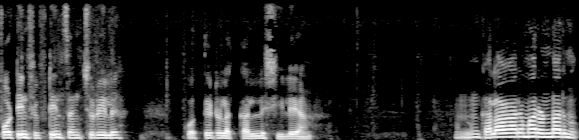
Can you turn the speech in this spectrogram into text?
ഫോർട്ടീൻ ഫിഫ്റ്റീൻ സെഞ്ചുറിയിൽ കൊത്തിയിട്ടുള്ള കല്ല് ശിലയാണ്. അന്നും കലാകാരന്മാരുണ്ടായിരുന്നു.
